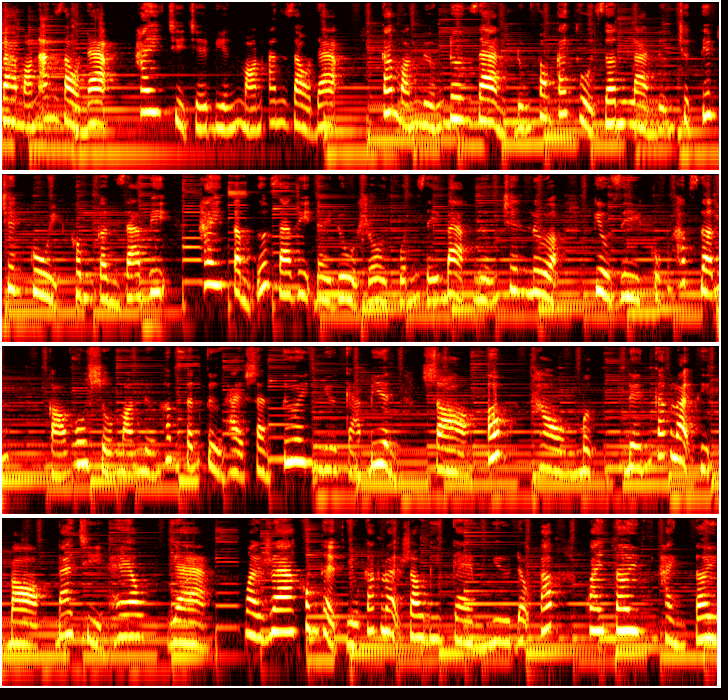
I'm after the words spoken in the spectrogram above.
và món ăn giàu đạm hay chỉ chế biến món ăn giàu đạm. Các món nướng đơn giản đúng phong cách thổ dân là nướng trực tiếp trên củi, không cần gia vị hay tẩm ướp gia vị đầy đủ rồi cuốn giấy bạc nướng trên lửa, kiểu gì cũng hấp dẫn. Có vô số món nướng hấp dẫn từ hải sản tươi như cá biển, sò, ốc, hàu, mực đến các loại thịt bò, ba chỉ heo, gà. Ngoài ra không thể thiếu các loại rau đi kèm như đậu bắp, khoai tây, hành tây,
